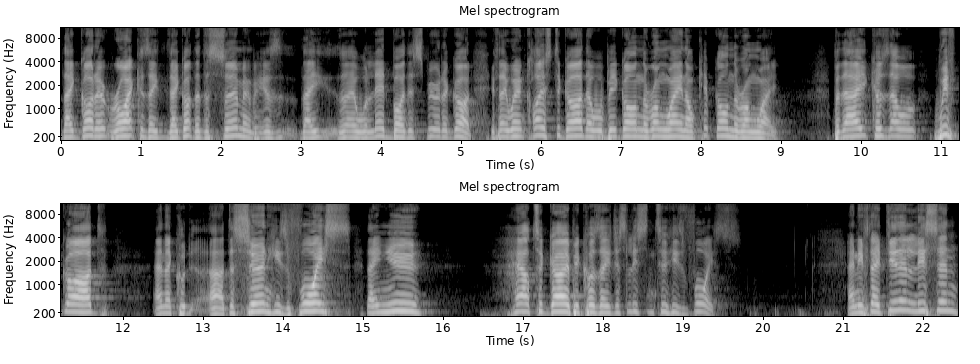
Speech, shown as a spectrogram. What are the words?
they got it right, because they, they got the discernment, because they, they were led by the Spirit of God. If they weren't close to God, they would be going the wrong way and they'll keep going the wrong way. But they, because they were with God and they could uh, discern His voice, they knew how to go because they just listened to His voice. And if they didn't listen,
